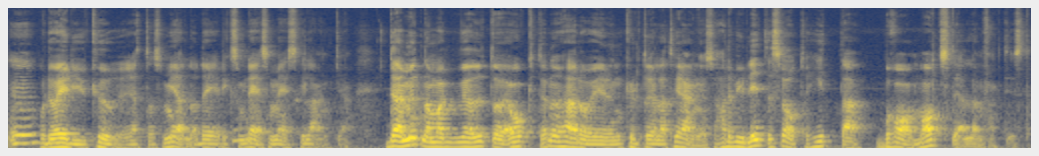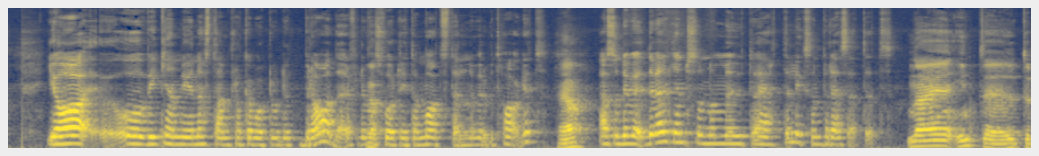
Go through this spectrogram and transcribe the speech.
Mm. Och då är det ju curryrätter som gäller. Det är liksom det som är Sri Lanka. Däremot när man- var ute och åkte nu här då i den kulturella triangeln så hade vi lite svårt att hitta bra matställen faktiskt. Ja, och vi kan ju nästan plocka bort ordet bra där för det var Ja. svårt att hitta matställen överhuvudtaget. Ja. Alltså det, det verkar inte som de är ute och äter liksom på det sättet. Nej, inte ute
